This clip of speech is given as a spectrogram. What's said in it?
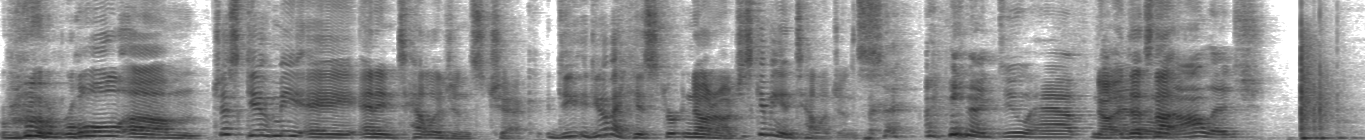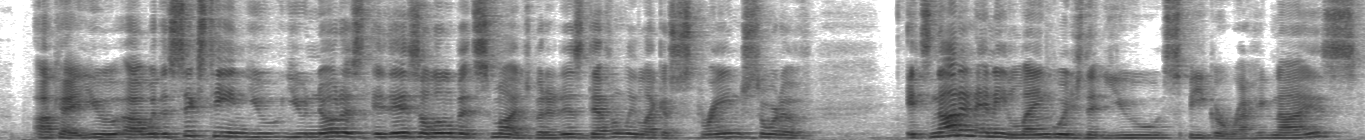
roll um just give me a an intelligence check. Do you, do you have a history? No, no, just give me intelligence. I mean, I do have No, general that's not- knowledge. Okay, you uh, with the 16, you you notice it is a little bit smudged, but it is definitely like a strange sort of. It's not in any language that you speak or recognize.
